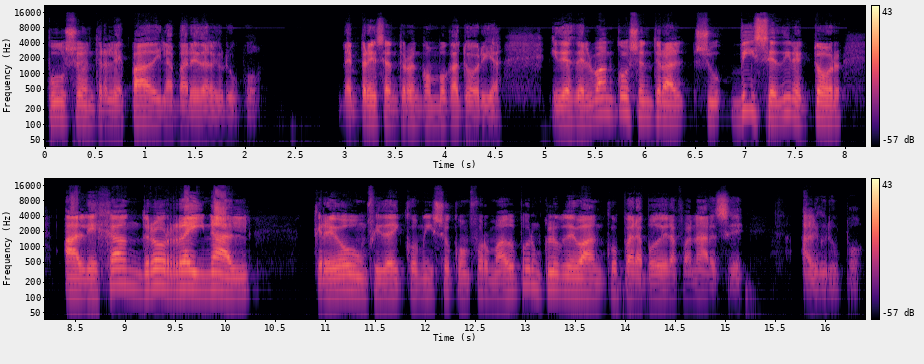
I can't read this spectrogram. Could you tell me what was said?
puso entre la espada y la pared al grupo. La empresa entró en convocatoria y desde el Banco Central su vicedirector Alejandro Reinal creó un fideicomiso conformado por un club de bancos para poder afanarse al grupo.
